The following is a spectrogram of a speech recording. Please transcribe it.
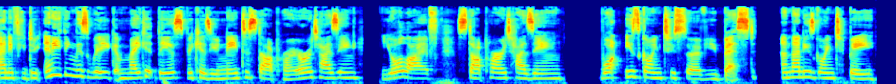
And if you do anything this week, make it this because you need to start prioritizing your life, start prioritizing what is going to serve you best. And that is going to be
